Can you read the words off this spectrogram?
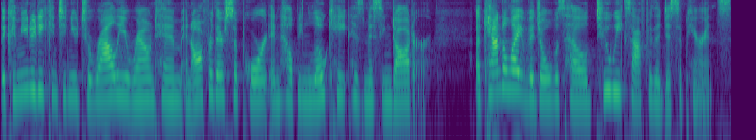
The community continued to rally around him and offer their support in helping locate his missing daughter. A candlelight vigil was held two weeks after the disappearance.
